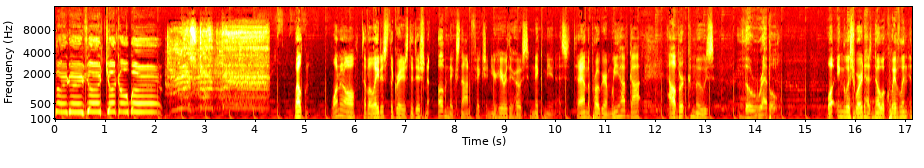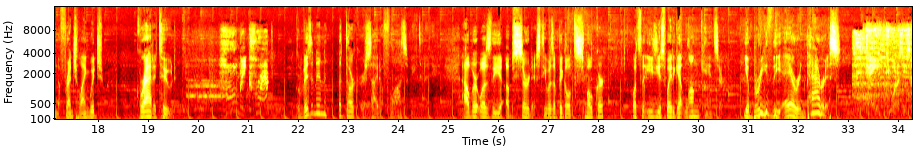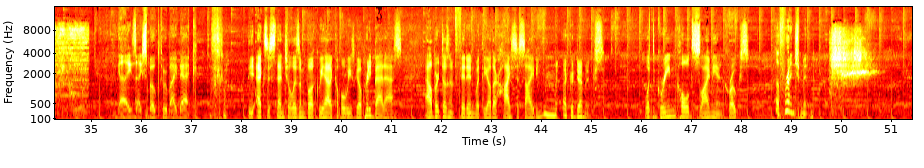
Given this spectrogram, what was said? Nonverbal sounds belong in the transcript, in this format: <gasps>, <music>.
Ladies and gentlemen, welcome, one and all, to the latest, the greatest edition of Nick's Nonfiction. You're here with your host, Nick Muniz. Today on the program, we have got Albert Camus' The Rebel. What English word has no equivalent in the French language? Gratitude. Holy crap! We're visiting a darker side of philosophy today. Albert was the absurdist. He was a big old smoker. What's the easiest way to get lung cancer? You breathe the air in Paris. Hey, you wanna see something cool? Guys, I smoke through my neck. <laughs> the existentialism book we had a couple weeks ago, pretty badass. Albert doesn't fit in with the other high society mm, academics. What's green, cold, slimy, and croaks? A Frenchman.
